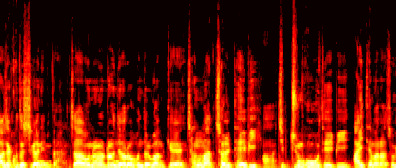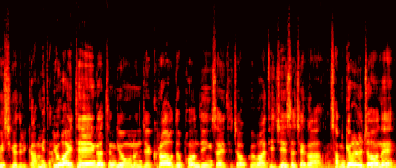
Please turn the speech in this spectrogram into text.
아재코드 시간입니다. 자, 오늘은 여러분들과 함께 장마철 대비, 아, 집중호우 대비 아이템 하나 소개시켜 드릴까 합니다. 이 아이템 같은 경우는 이제 크라우드 펀딩 사이트죠. 그 마티지에서 제가 3개월 전에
